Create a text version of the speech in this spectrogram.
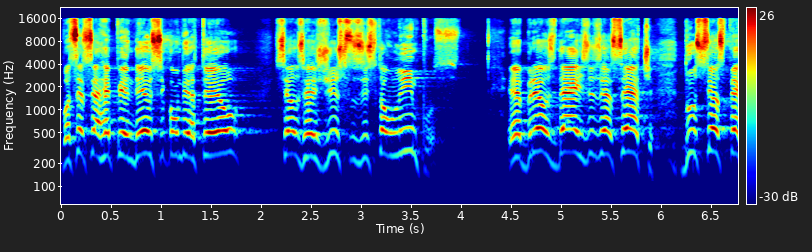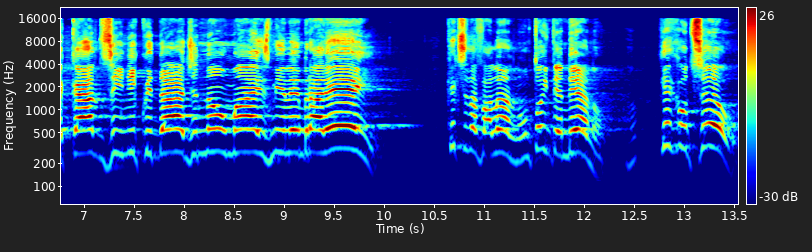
Você se arrependeu, se converteu, seus registros estão limpos. Hebreus 10, 17: Dos seus pecados e iniquidade não mais me lembrarei. O que, você está falando? Não estou entendendo. O que aconteceu?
